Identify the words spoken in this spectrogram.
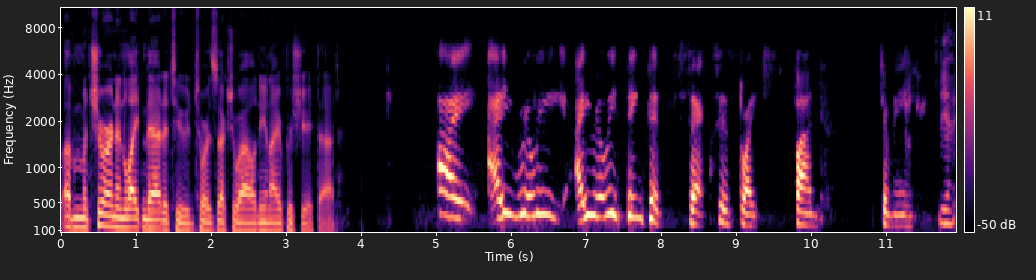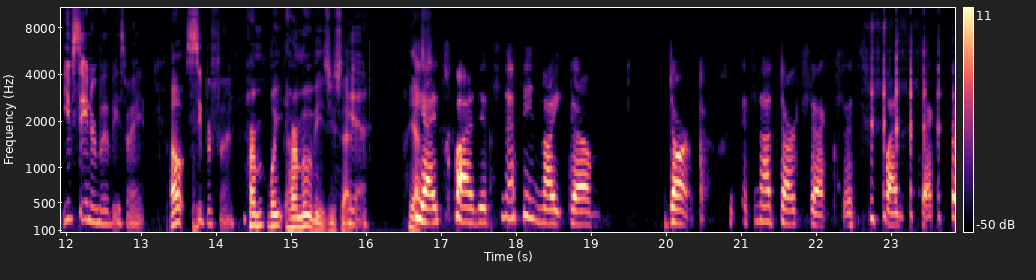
a, a mature and enlightened attitude towards sexuality, and I appreciate that. I I really I really think that sex is like fun to me. Yeah, you've seen her movies, right? Oh, Super fun. her her movies, you said. Yeah. Yes. Yeah, it's fun. It's nothing like um, dark. It's not dark sex. It's fun sex.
